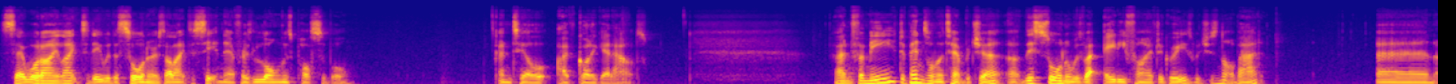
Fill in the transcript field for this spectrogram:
So what I like to do with the sauna is I like to sit in there for as long as possible until I've got to get out. And for me, depends on the temperature. Uh, this sauna was about 85 degrees, which is not bad and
